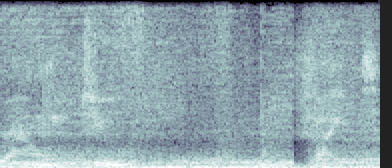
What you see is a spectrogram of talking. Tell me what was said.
Round two. Fight.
